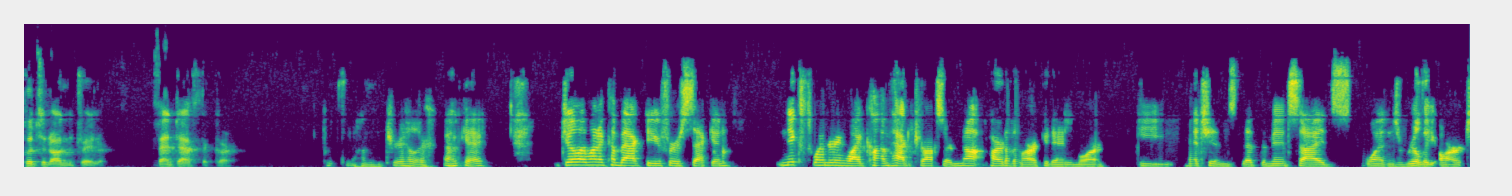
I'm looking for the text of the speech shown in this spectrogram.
puts it on the trailer. Fantastic car. Puts it on the trailer. Okay. Jill, I want to come back to you for a second. Nick's wondering why compact trucks are not part of the market anymore. He mentions that the midsides ones really aren't,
